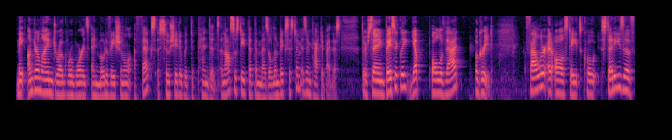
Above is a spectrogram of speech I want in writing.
may underline drug rewards and motivational effects associated with dependence, and also state that the mesolimbic system is impacted by this. They're saying basically, yep, all of that, agreed. Fowler et al. states, quote, studies of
